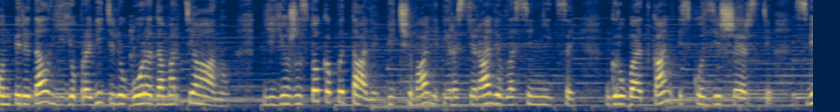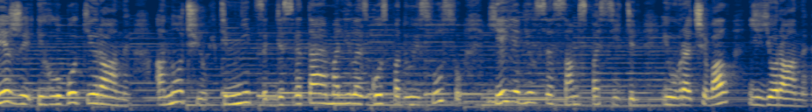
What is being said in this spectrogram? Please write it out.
он передал ее правителю города Мартиану. Ее жестоко пытали, бичевали и растирали власеницей. Грубая ткань из козьей шерсти, свежие и глубокие раны, а ночью в темнице, где святая молилась Господу Иисусу, ей явился сам Спаситель и уврачевал ее раны.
